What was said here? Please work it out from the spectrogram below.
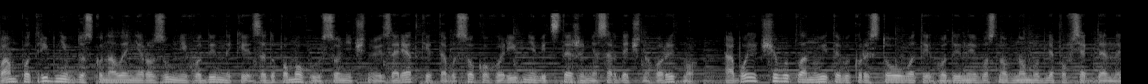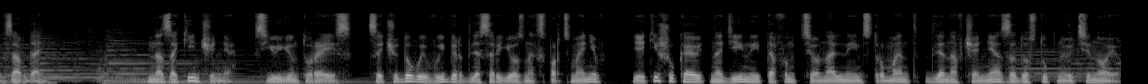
вам потрібні вдосконалені розумні годинники за допомогою сонячної зарядки та високого рівня відстеження сердечного ритму, або якщо ви плануєте використовувати години в основному для повсякденних завдань. На закінчення, Siyuntu Race – це чудовий вибір для серйозних спортсменів, які шукають надійний та функціональний інструмент для навчання за доступною ціною.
